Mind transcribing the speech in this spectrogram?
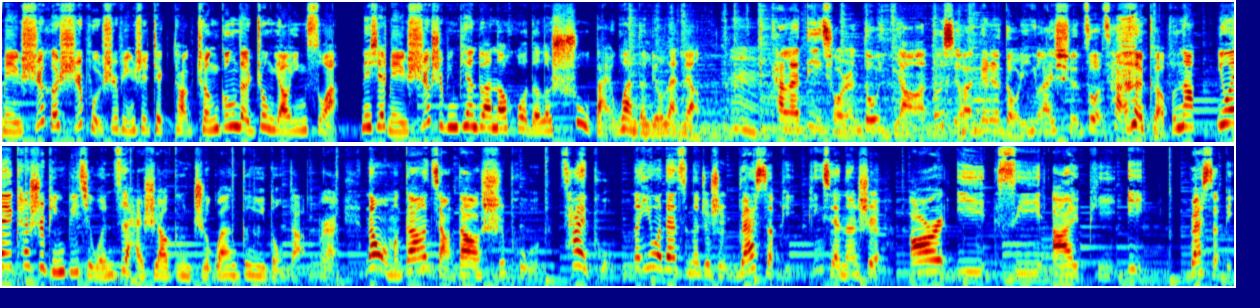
美食和食谱视频是 TikTok 成功的重要因素啊。那些美食视频片段呢，获得了数百万的浏览量。嗯，看来地球人都一样啊，都喜欢跟着抖音来学做菜。可不呢，因为看视频比起文字还是要更直观、更易懂的。Right，那我们刚刚讲到食谱、菜谱，那英文单词呢就是 recipe，拼写呢是 R E C I P E，recipe。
